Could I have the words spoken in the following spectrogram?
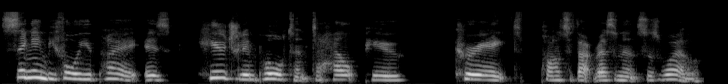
singing before you play is hugely important to help you create part of that resonance as well.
